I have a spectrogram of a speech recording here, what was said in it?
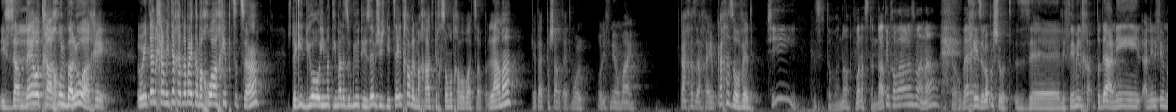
יזמבר אותך אכול בלוע, אחי. הוא ייתן לך מתחת לבית הבחורה הכי פצצה, שתגיד, יואו, היא מתאימה לזוגיות, היא זה בשביל שתצא איתך, ולמחרת היא תחסום אותך בוואטסאפ. למה? כי אתה התפשרת אתמול, או לפני יומיים. ככה זה החיים, ככה זה עובד. שי, איזה תובנות. בואנה, סטנדרטים חבל על הזמן, אה? הרבה... אחי, זה לא פשוט. זה לפעמים מלחמה, אתה יודע, אני, אני לפעמים,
